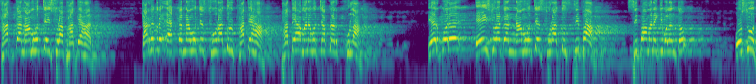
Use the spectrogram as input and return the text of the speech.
সাতটা নাম হচ্ছে এই সুরা ফাতেহার। তার ভেতরে একটা নাম হচ্ছে সুরাতুল ফাতেহা। ফাতেহা মানে হচ্ছে আপনার খোলা। এরপরে এই সুরাটার নাম হচ্ছে সুরাতুল সিফা। সিফা মানে কি বলেন তো? ওষুধ।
